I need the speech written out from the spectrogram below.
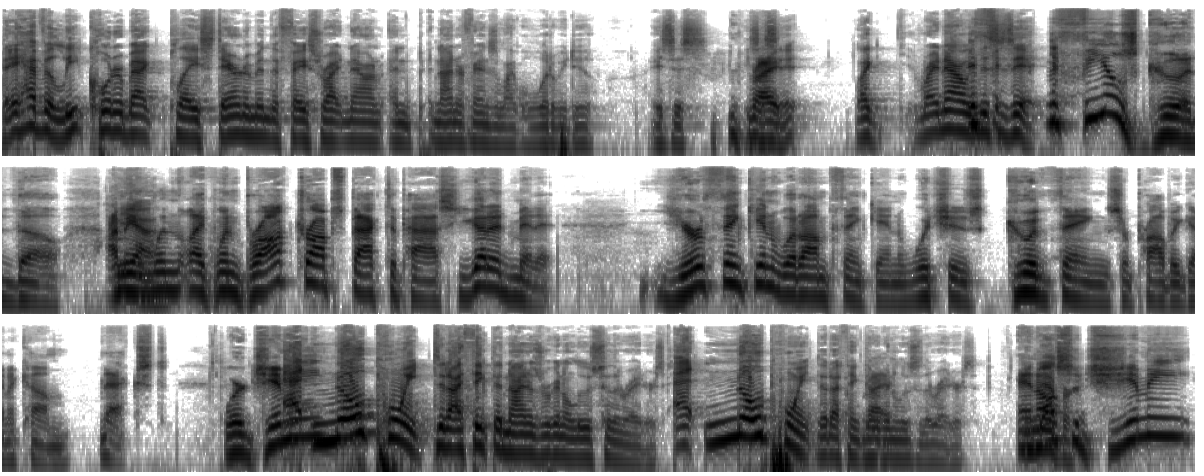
They have elite quarterback play staring them in the face right now, and Niner fans are like, "Well, what do we do? Is this is right? This it? Like right now, it, this is it. It feels good though. I mean, yeah. when like when Brock drops back to pass, you got to admit it. You're thinking what I'm thinking, which is good things are probably going to come next. Where Jimmy, at no point did I think the Niners were going to lose to the Raiders. At no point did I think they right. were going to lose to the Raiders. And Never. also, Jimmy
